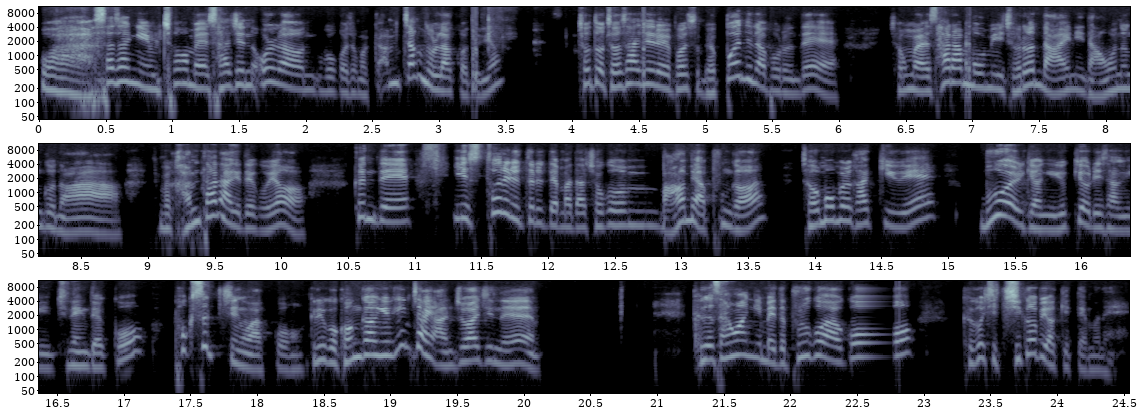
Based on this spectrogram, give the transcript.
와, 사장님 처음에 사진 올라온 거 보고 정말 깜짝 놀랐거든요. 저도 저 사진을 벌써 몇 번이나 보는데 정말 사람 몸이 저런 라인이 나오는구나. 정말 감탄하게 되고요. 근데 이 스토리를 들을 때마다 조금 마음이 아픈 건 저 몸을 갖기 위해 무월경이 6개월 이상이 진행됐고 폭습증 왔고 그리고 건강이 굉장히 안 좋아지는 그 상황임에도 불구하고 그것이 직업이었기 때문에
